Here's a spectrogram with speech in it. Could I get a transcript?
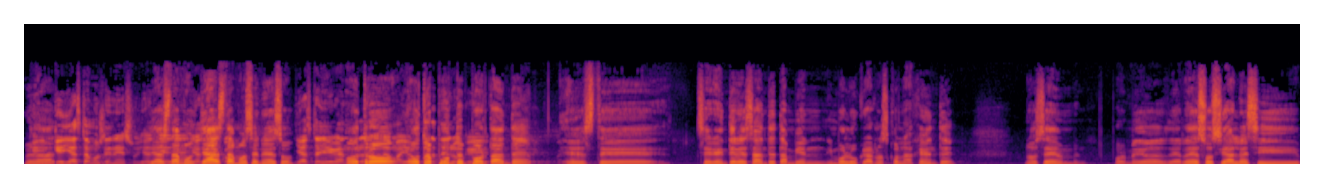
¿verdad? que ya estamos en eso. ya, estamos, ya, estamos en eso. Ya está llegando Otro, la mayor otro parte punto que- importante, este, sería interesante también involucrarnos con la gente, no sé, por medio de redes sociales y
